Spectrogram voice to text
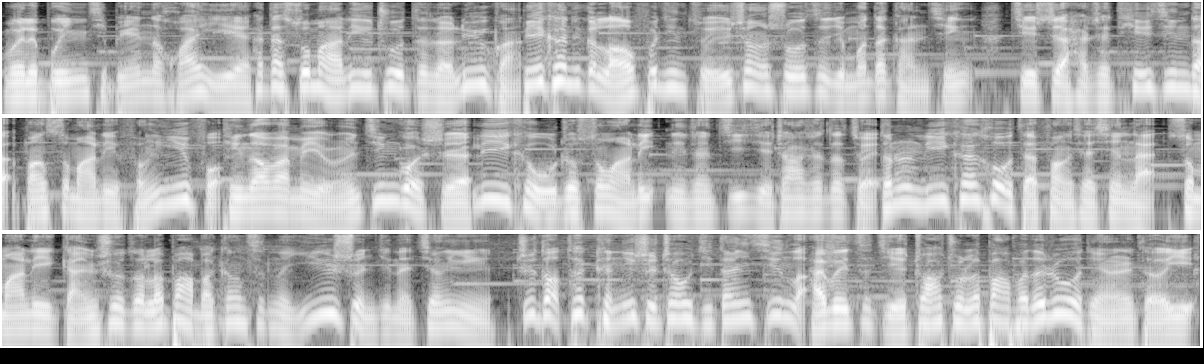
为了不引起别人的怀疑，还带索玛丽住在了旅馆。别看这个老父亲嘴上说自己没得感情，其实还是贴心的帮索玛丽缝衣服。听到外面有人经过时，立刻捂住索玛丽那张叽叽喳喳的嘴。等人离开后，才放下心来。索玛丽感受到了爸爸刚才那一瞬间的僵硬，知道他肯定是着急担心了，还为自己抓住了爸爸的弱点而得意。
